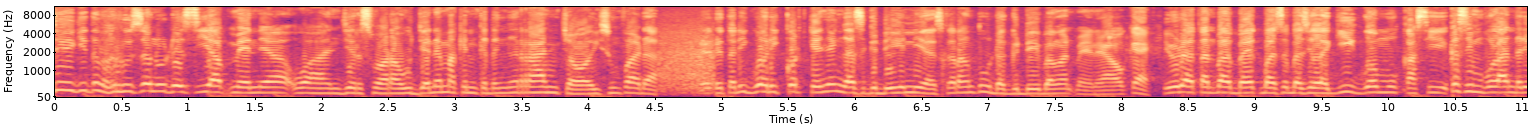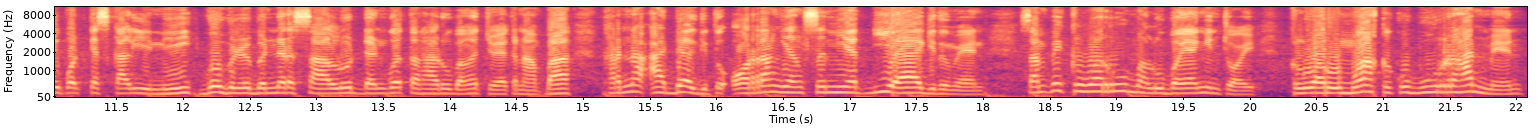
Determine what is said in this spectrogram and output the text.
cuy, kita barusan udah siap men ya. Wah anjir suara hujannya makin kedengeran coy, sumpah dah. Dari tadi gua record kayaknya nggak segede ini ya. Sekarang tuh udah gede banget men ya. Oke, yaudah tanpa banyak basa-basi lagi, gua mau kasih kesimpulan dari podcast kali ini. Gue bener-bener salut dan gue terharu banget coy. Kenapa? Karena ada gitu orang yang seniat dia gitu men. Sampai keluar rumah lu bayangin coy. Keluar rumah ke kuburan men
